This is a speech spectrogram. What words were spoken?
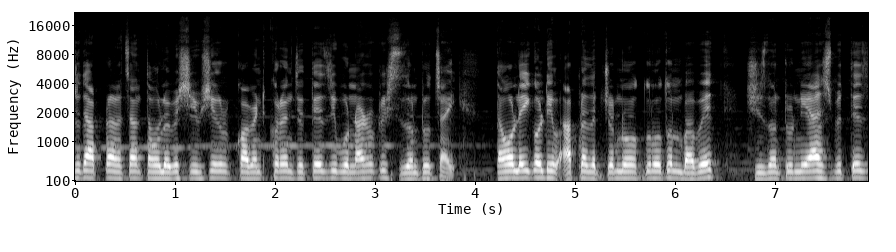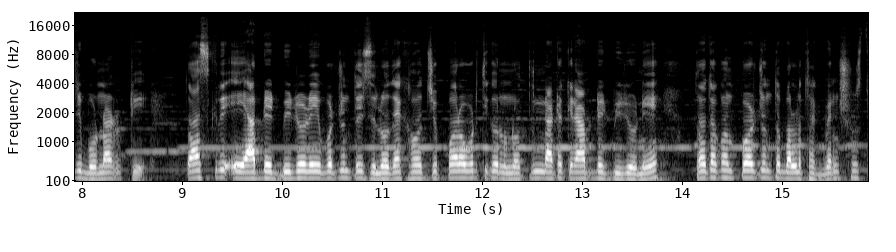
যদি আপনারা চান, তাহলে বেশি বেশি কমেন্ট করেন যে তেজিবু নাটকটির সিজন টু চাই। তাহলে এই গল্পটি আপনাদের জন্য নতুন নতুনভাবে সিজন টু নিয়ে আসবে তেজিবু নাটকটি। তো আজকের এই আপডেট ভিডিওটি এই পর্যন্তই ছিল। দেখা হচ্ছে পরবর্তী কোনো নতুন নাটকের আপডেট ভিডিও নিয়ে। ততক্ষণ পর্যন্ত ভালো থাকবেন, সুস্থ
